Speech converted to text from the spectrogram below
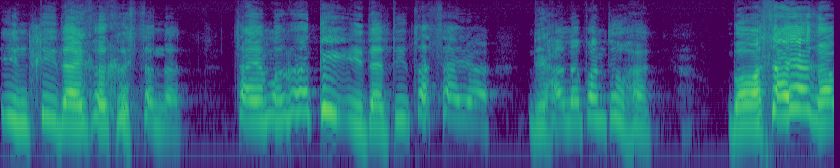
inti dari kekristenan, saya mengerti identitas saya di hadapan Tuhan, bahwa saya gak,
